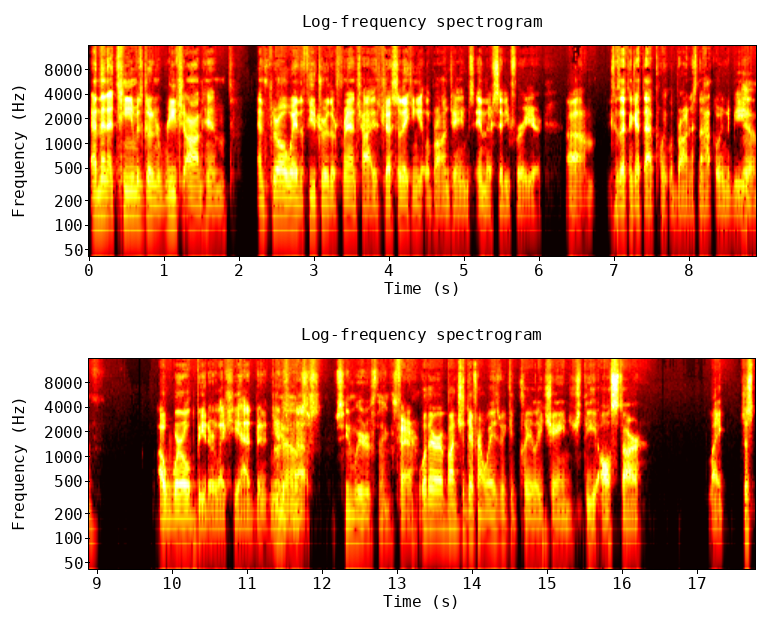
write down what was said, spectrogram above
and then a team is going to reach on him and throw away the future of their franchise just so they can get LeBron James in their city for a year. Um, because I think at that point LeBron is not going to be yeah. a world beater like he had been in years past. I've seen weirder things. Fair. Well, there are a bunch of different ways we could clearly change the All Star, like just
